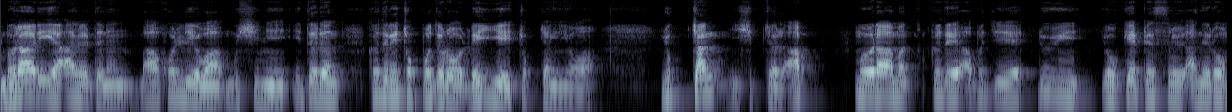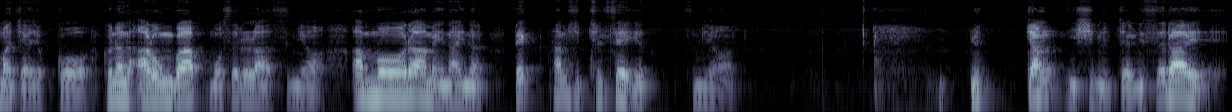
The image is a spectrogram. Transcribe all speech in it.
머라리의 아들들은 마홀리와 무시니 이들은 그들의 족보대로 레이의 족장이요. 6장 20절 앞 머람은 그들의 아버지의 루이 요게벳을 아내로 맞이하였고 그는 아론과 모세를 낳았으며 앞머람의 나이는 137세였으며 6장 21절 이스라엘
